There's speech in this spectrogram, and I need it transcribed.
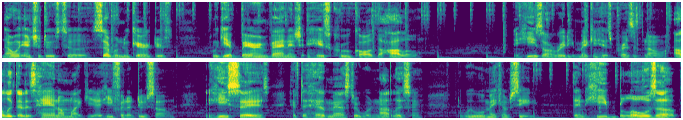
Now we're introduced to several new characters. We get Baron Vanish and his crew called the Hollow. And he's already making his presence known. I looked at his hand, I'm like, yeah, he finna do something. And he says, if the headmaster will not listen, we will make him see. Then he blows up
